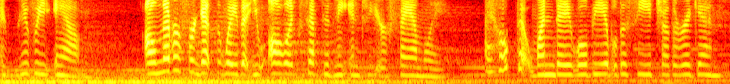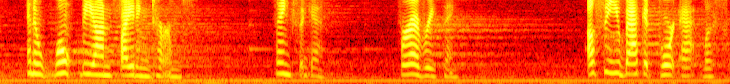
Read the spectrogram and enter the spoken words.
I really am. I'll never forget the way that you all accepted me into your family. I hope that one day we'll be able to see each other again, and it won't be on fighting terms. Thanks again. For everything. I'll see you back at Fort Atlas.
